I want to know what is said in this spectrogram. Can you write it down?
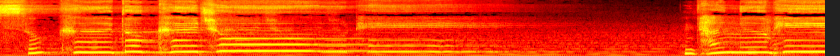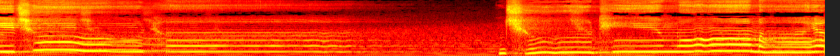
सुख दुख झूठे धन भी झूठा झूठी मो माया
